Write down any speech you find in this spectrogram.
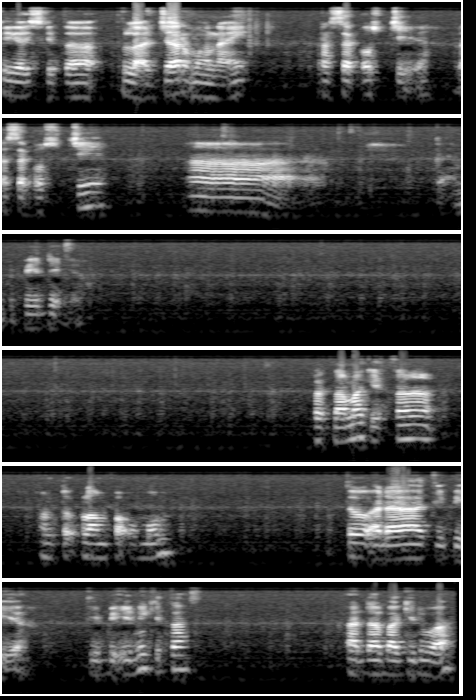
Oke guys, kita belajar mengenai resep OSC ya. Resep OSC uh, ke ya. Pertama kita untuk kelompok umum itu ada TB ya. TB ini kita ada bagi dua,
